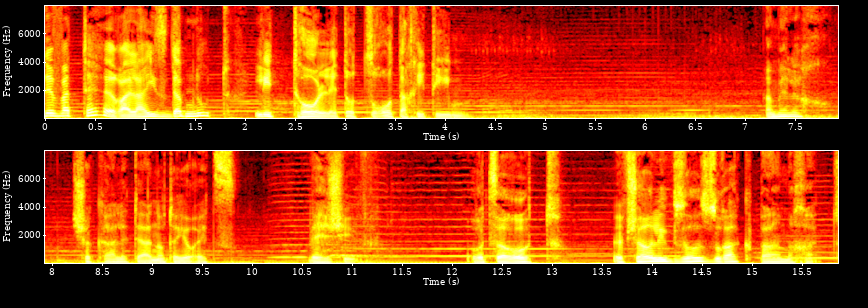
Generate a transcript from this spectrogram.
נוותר על ההזדמנות ליטול את אוצרות החיטים? המלך שקל את טענות היועץ והשיב, אוצרות אפשר לבזוז רק פעם אחת,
